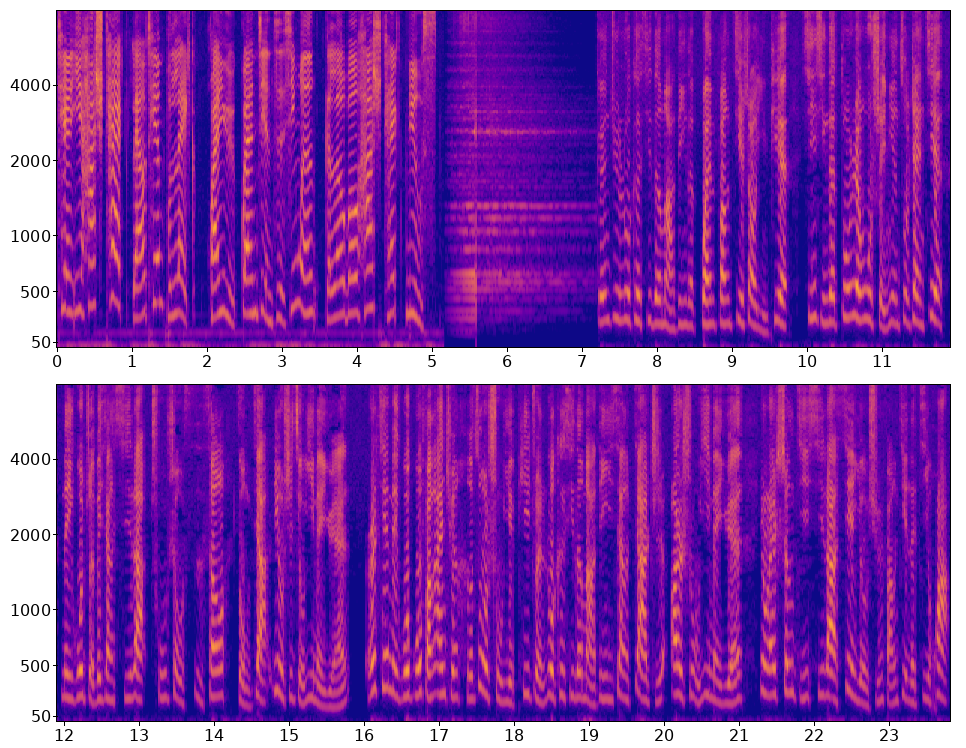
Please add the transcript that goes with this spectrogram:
天一 hashtag 聊天不累，寰宇关键字新闻 global hashtag news。根据洛克希德马丁的官方介绍影片，新型的多任务水面作战舰，美国准备向希腊出售四艘，总价六十九亿美元。而且，美国国防安全合作署也批准洛克希德马丁一项价值二十五亿美元，用来升级希腊现有巡防舰的计划。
